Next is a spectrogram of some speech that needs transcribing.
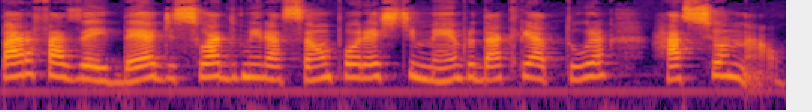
para fazer ideia de sua admiração por este membro da criatura racional.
